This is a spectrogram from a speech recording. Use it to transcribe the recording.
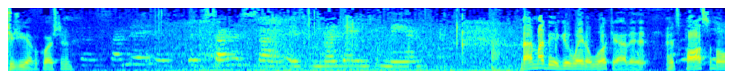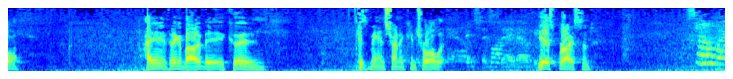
Did you have a question? So Sunday is, if sun is sun, is Monday man. That might be a good way to look at it. It's possible. I didn't think about it, but it could. Because man's trying to control it. Sixth day, that would be Yes, Bryson. So what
